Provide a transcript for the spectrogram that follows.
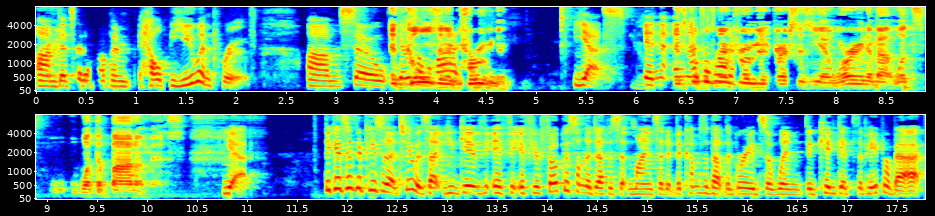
um, right. that's going to help him help you improve. Um, so the goals and improvement. Yes. And, and it's goals and improvement of, versus yeah worrying about what's what the bottom is. Yeah. Because the other piece of that too is that you give if if you're focused on the deficit mindset it becomes about the grade. So when the kid gets the paper back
